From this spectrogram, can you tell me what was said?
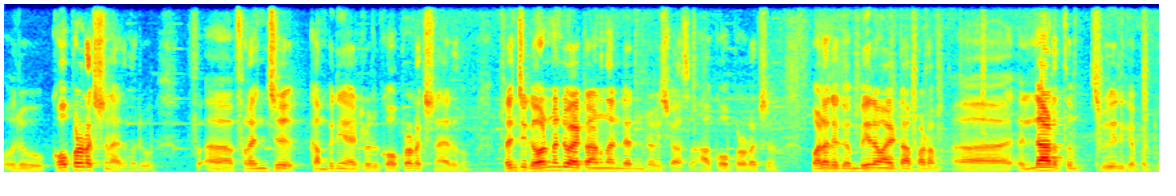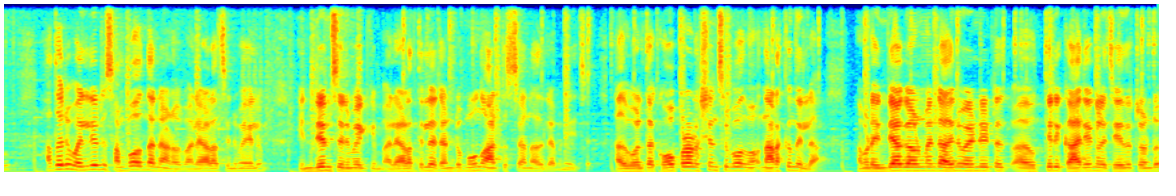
ഒരു കോ പ്രൊഡക്ഷനായിരുന്നു ഒരു ഫ്രഞ്ച് കമ്പനിയായിട്ടുള്ളൊരു കോ പ്രൊഡക്ഷനായിരുന്നു ഫ്രഞ്ച് ഗവൺമെന്റുമായിട്ടാണെന്നാണ് എന്റെ വിശ്വാസം. ആ കോ പ്രൊഡക്ഷൻ വളരെ ഗംഭീരമായിട്ട് ആ പടം എല്ലായിടത്തും സ്വീകരിക്കപ്പെട്ടു. അതൊരു വലിയൊരു സംഭവം തന്നെയാണ്. മലയാള സിനിമയിലും ഇന്ത്യൻ സിനിമയ്ക്കും മലയാളത്തിലെ രണ്ട് മൂന്ന് ആർട്ടിസ്റ്റാണ് അതിൽ അഭിനയിച്ചത്. അതുപോലത്തെ കോ പ്രൊഡക്ഷൻസ് ഇപ്പോൾ നടക്കുന്നില്ല. നമ്മുടെ ഇന്ത്യ ഗവൺമെന്റ് അതിന് വേണ്ടിയിട്ട് ഒത്തിരി കാര്യങ്ങൾ ചെയ്തിട്ടുണ്ട്.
